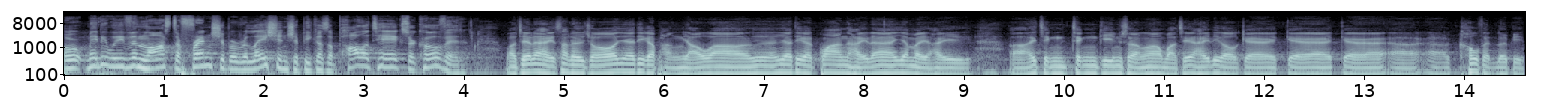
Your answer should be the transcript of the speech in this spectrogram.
or maybe we even lost a friendship or relationship because of politics or COVID. 或者咧係失去咗一啲嘅朋友啊，一啲嘅關係咧，因為係啊喺政政見上啊，或者喺呢個嘅嘅嘅誒誒 Covid 裏邊。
